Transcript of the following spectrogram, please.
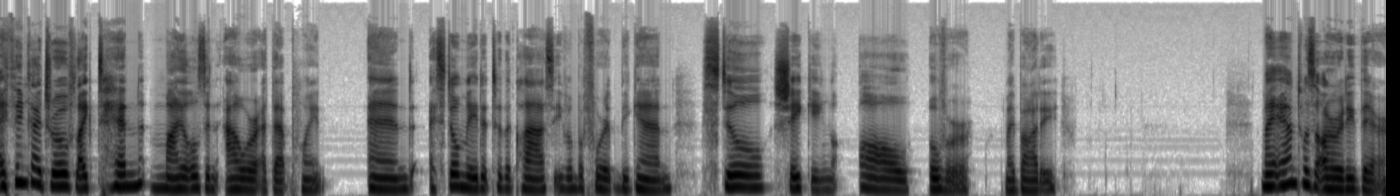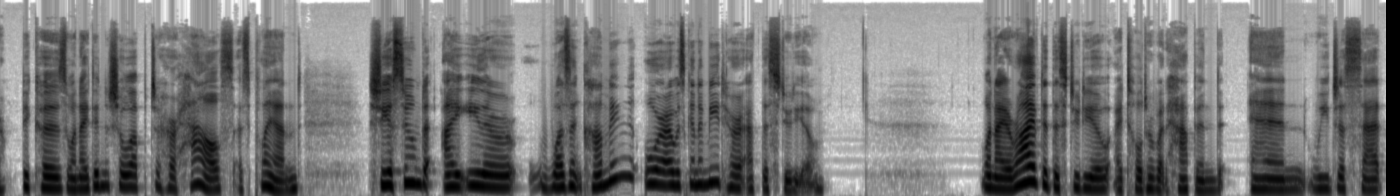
I think I drove like 10 miles an hour at that point, and I still made it to the class even before it began, still shaking all over my body. My aunt was already there because when I didn't show up to her house as planned, she assumed I either wasn't coming or I was going to meet her at the studio. When I arrived at the studio, I told her what happened, and we just sat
